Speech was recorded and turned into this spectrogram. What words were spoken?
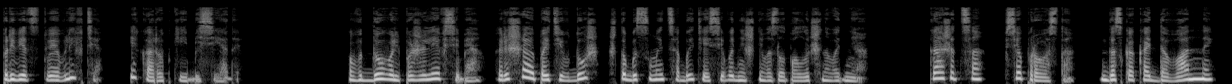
приветствие в лифте и короткие беседы. Вдоволь пожалев себя, решаю пойти в душ, чтобы смыть события сегодняшнего злополучного дня. Кажется, все просто. Доскакать до ванной,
